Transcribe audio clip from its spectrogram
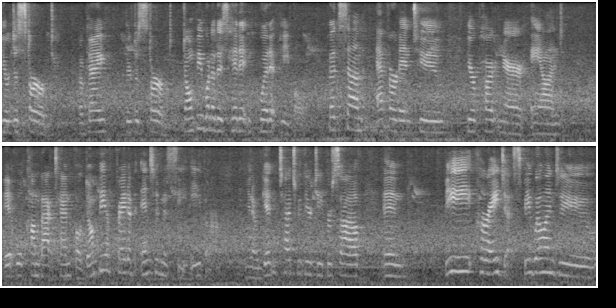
You're disturbed. Okay? You're disturbed. Don't be one of those hit it and quit it people. Put some effort into your partner and it will come back tenfold. Don't be afraid of intimacy either. You know, get in touch with your deeper self and be courageous. Be willing to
